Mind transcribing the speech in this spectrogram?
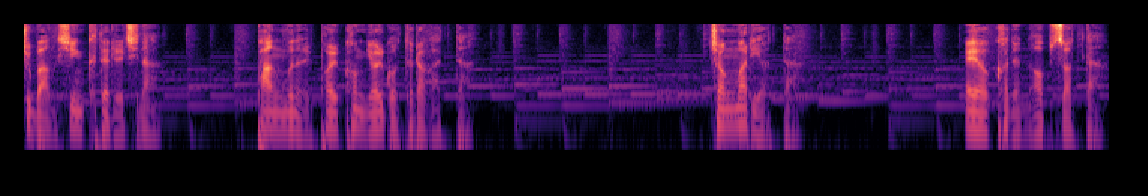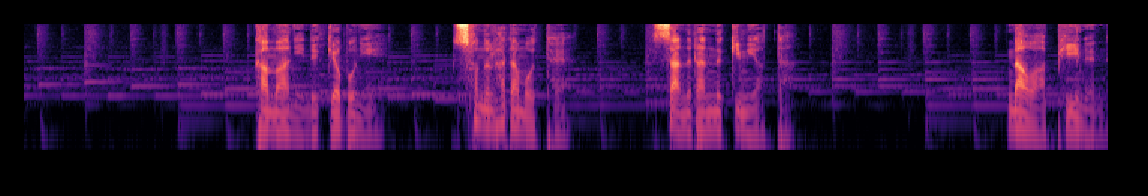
주방 싱크대를 지나 방문을 벌컥 열고 들어갔다. 정말이었다. 에어컨은 없었다. 가만히 느껴보니 서늘하다 못해 싸늘한 느낌이었다. 나와 비는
